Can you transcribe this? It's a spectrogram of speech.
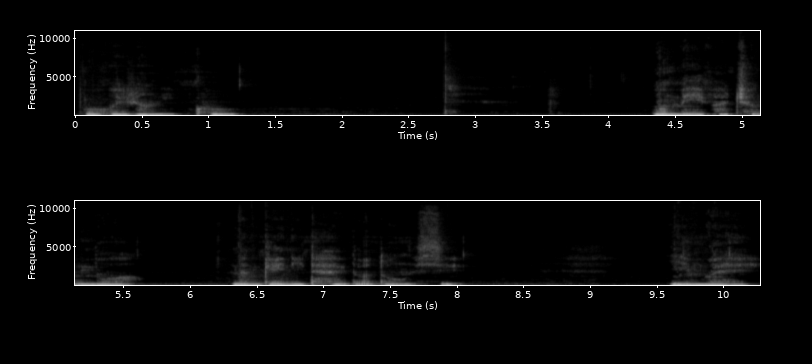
不会让你哭。我没法承诺能给你太多东西，因为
